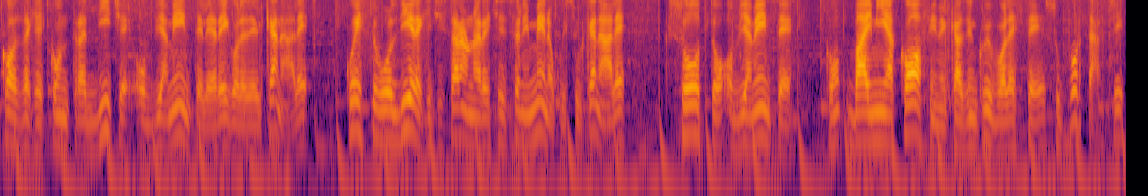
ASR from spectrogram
cosa che contraddice ovviamente le regole del canale. Questo vuol dire che ci sarà una recensione in meno qui sul canale, sotto ovviamente by Mia Coffee nel caso in cui voleste supportarci.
